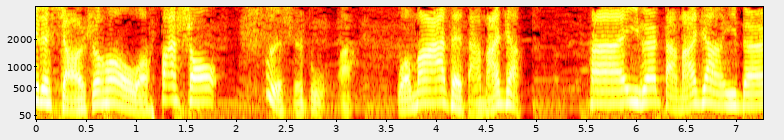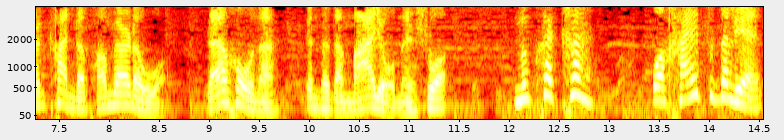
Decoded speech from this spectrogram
记得小时候我发烧四十度啊，我妈在打麻将，她一边打麻将一边看着旁边的我，然后呢跟她的麻友们说：“你们快看，我孩子的脸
